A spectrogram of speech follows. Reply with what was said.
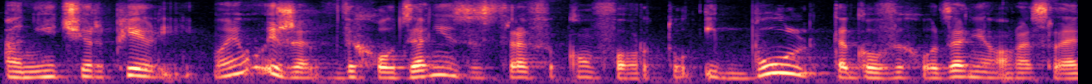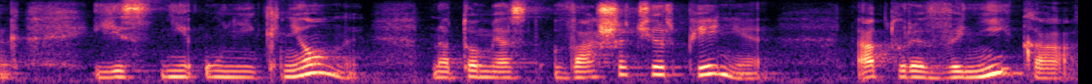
a nie cierpieli. Bo ja mówię, że wychodzenie ze strefy komfortu i ból tego wychodzenia oraz lęk jest nieunikniony. Natomiast Wasze cierpienie, tak, które wynika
